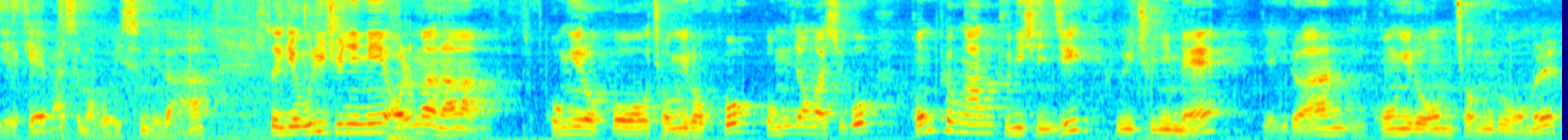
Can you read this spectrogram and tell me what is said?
이렇게 말씀하고 있습니다. 그래서 이게 우리 주님이 얼마나 공의롭고 정의롭고 공정하시고 공평한 분이신지 우리 주님의 이제 이러한 이 공의로움, 정의로움을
